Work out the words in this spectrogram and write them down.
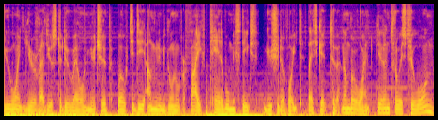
you want your videos to do well on YouTube? Well, today I'm going to be going over 5 terrible mistakes you should avoid. Let's get to it. Number 1. Your intro is too long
